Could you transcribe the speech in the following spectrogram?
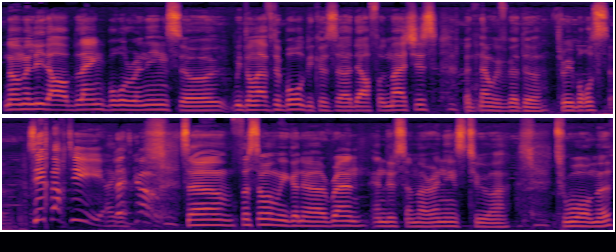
normally there are blank ball running, so we don't have the ball because uh, they are for matches. But now we've got the three balls. So. C'est parti. Let's go. So um, first of all, we're gonna run and do some uh, runnings to uh, to warm up.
